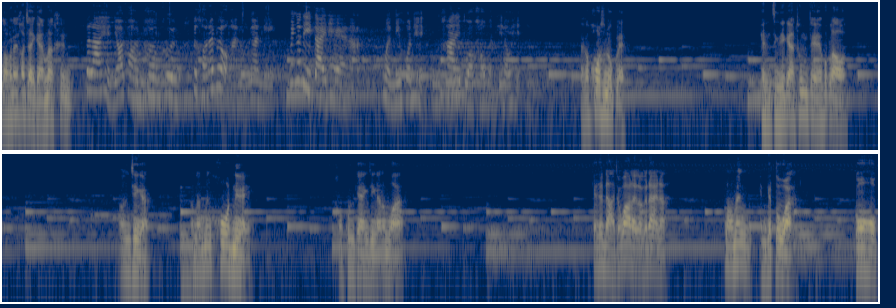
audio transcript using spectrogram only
เราก็ได้เข้าใจแกมากขึ้น เวลาเห็นยอดฟอลมันเพิ่มขึ้น หรือเขาได้ไปออกงานโน้นงานนี้ไม่ก็ดีใจแทนอะเหมือนมีคนเห็นคุณค่าในตัวเขาเหมือนที่เราเห็น แต่ก็โคตรสนุกเลย เห็นสิ่งที่แกทุ่มเทให้พวกเราเอาจริงๆอะตอนนั้นแมันโคตรเหนื่อย ขอบคุณแกจริงๆนะน้ำว้าแกจะด่าจะว่าอะไรเราก็ได้นะ เพราะเราแม่งเห็นแก่ตัว โกหก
